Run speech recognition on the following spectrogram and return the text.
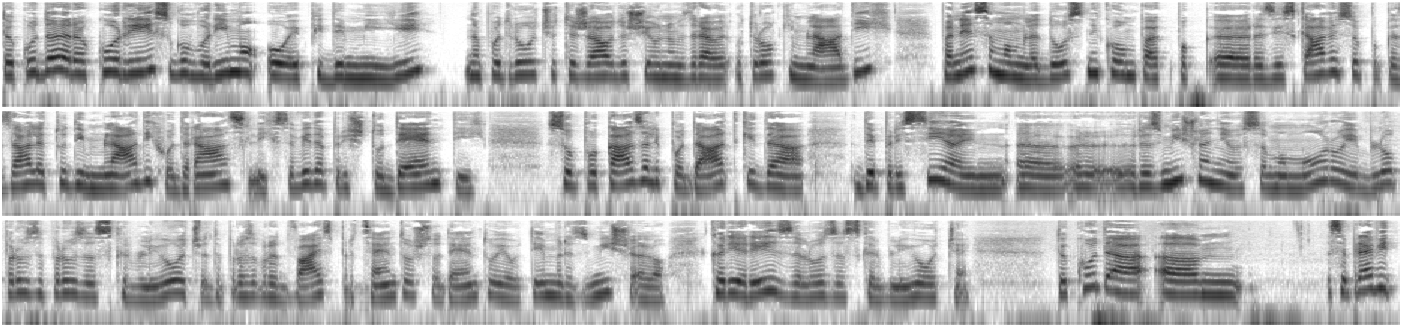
Tako da lahko res govorimo o epidemiji na področju težav duševnem zdravju otrok in mladih, pa ne samo mladostnikov, ampak eh, raziskave so pokazale tudi mladih odraslih, seveda pri študentih so pokazali podatki, da depresija in uh, razmišljanje o samomoru je bilo pravzaprav zaskrbljujoče, da pravzaprav 20% študentov je o tem razmišljalo, kar je res zelo zaskrbljujoče. Tako da, um, se pravi,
